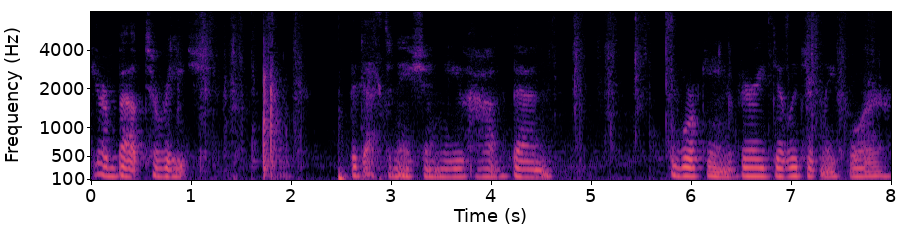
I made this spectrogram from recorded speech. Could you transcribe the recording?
You're about to reach the destination you have been working very diligently for.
